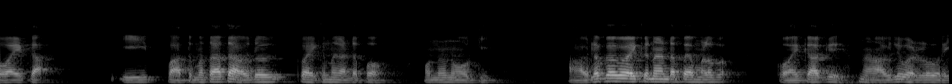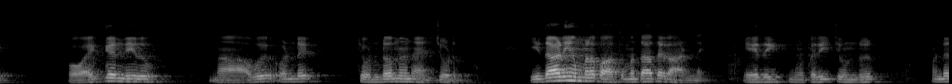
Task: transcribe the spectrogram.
കോയക്ക ഈ പാത്തുമ്മ താത്ത അവൽ കുഴക്കുന്ന കണ്ടപ്പോൾ ഒന്ന് നോക്കി. ആവിലൊക്കെ കുഴക്കുന്ന കണ്ടപ്പോൾ നമ്മളെ കോയക്കാക്ക് നാവിൽ വെള്ളമൂറി കോയക്ക എന്ത് ചെയ്തു? നാവ് കൊണ്ട് ചുണ്ടൊന്ന് നനച്ചു കൊടുത്തു. ഇതാണ് നമ്മളെ പാത്തുമത്താത്ത കാണുന്നത് ഏത്? മൂപ്പര് ചുണ്ട് കൊണ്ട്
